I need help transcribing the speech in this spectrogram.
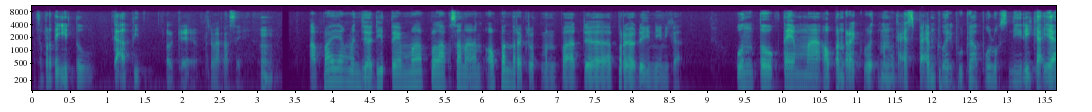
Seperti itu, Kak Abid. Oke, terima kasih. Hmm. Apa yang menjadi tema pelaksanaan open recruitment pada periode ini nih Kak? Untuk tema Open Recruitment KSPM 2020 sendiri Kak ya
